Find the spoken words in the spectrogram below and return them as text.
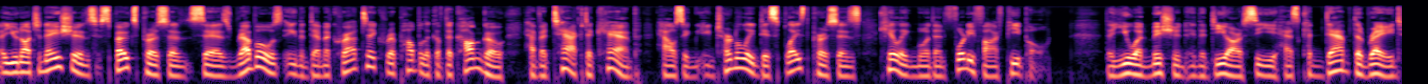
a United Nations spokesperson says rebels in the Democratic Republic of the Congo have attacked a camp housing internally displaced persons, killing more than 45 people. The UN mission in the DRC has condemned the raid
